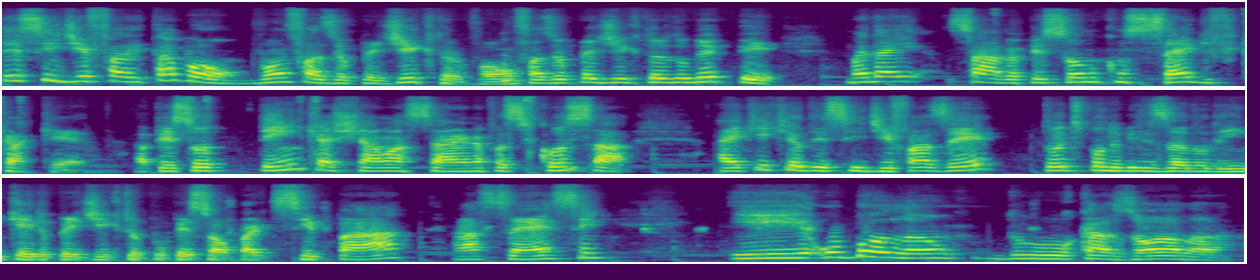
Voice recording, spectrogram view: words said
decidi, falei, tá bom, vamos fazer o Predictor? Vamos fazer o Predictor do BP. Mas daí, sabe, a pessoa não consegue ficar quieta. A pessoa tem que achar uma sarna para se coçar. Aí, o que, que eu decidi fazer? Estou disponibilizando o link aí do Predictor para o pessoal participar. Acessem. E o bolão do Casola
